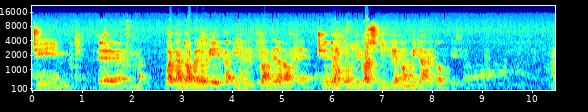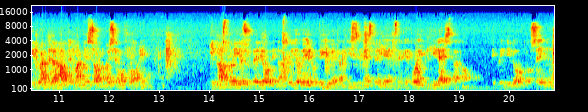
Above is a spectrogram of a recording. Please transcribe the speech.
Ci, eh, guardando a quello che avviene durante la notte, ci rendiamo conto di cosa significa non abitare il corpo fisico. Che durante la notte, durante il sonno, noi siamo fuori il nostro io superiore, il nostro io vero vive tantissime esperienze che poi gli restano e quindi lo, lo segnano,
